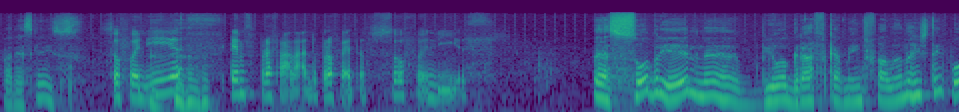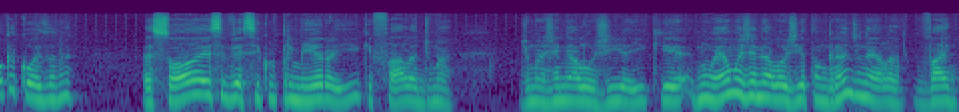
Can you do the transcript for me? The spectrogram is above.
Parece que é isso. Sofonias. que temos para falar do profeta Sofonias? É, sobre ele, né, biograficamente falando, a gente tem pouca coisa, né? É só esse versículo primeiro aí que fala de uma de uma genealogia aí, que não é uma genealogia tão grande, né? Ela vai em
